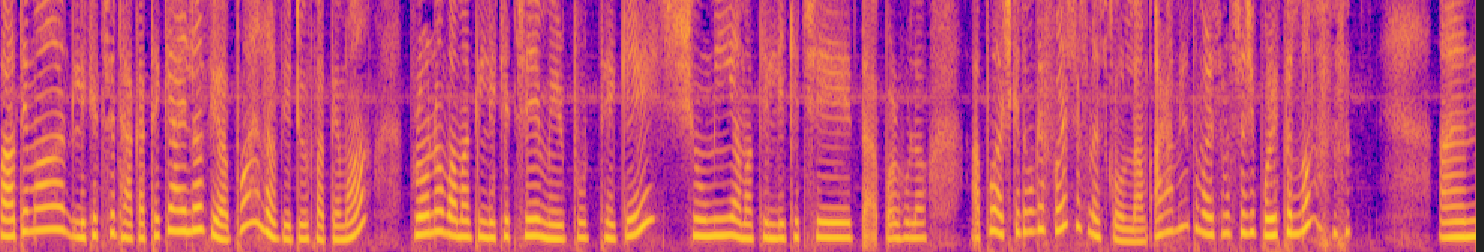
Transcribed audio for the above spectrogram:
ফাতেমা লিখেছে, ঢাকা থেকে আই লাভ ইউ আপু I love you too Fatema. Pranab আমাকে লিখেছে, মিরপুর থেকে। সুমি আমাকে লিখেছে, তারপর হলো আপু, আজকে তোমাকে ফার্স্ট এস করলাম, আর আমিও তোমার এস এমএসটা যে পড়ে ফেললাম। অ্যান্ড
